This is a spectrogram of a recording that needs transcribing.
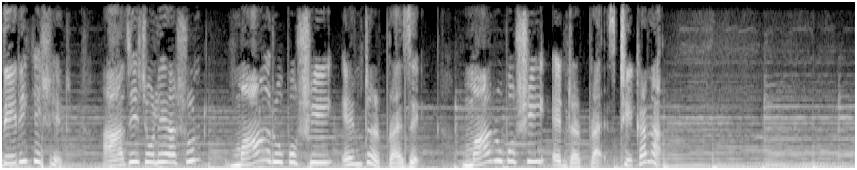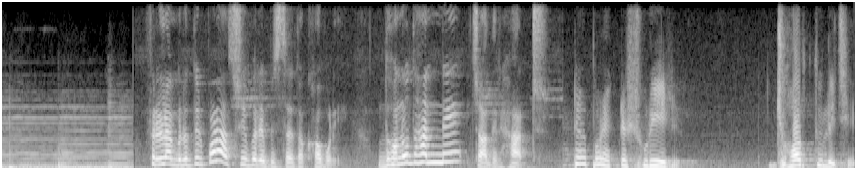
দেরি কিসের? আজই চলে আসুন মা রূপসী এন্টারপ্রাইজে। মা রূপসী এন্টারপ্রাইজ ঠিকানা? ফেরলাম বিরতির পর আসছে এবারে বিস্তারিত খবরে। ধনধান্যে চাঁদের হাট। একটার পর একটা সুরের ঝড় তুলেছে।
